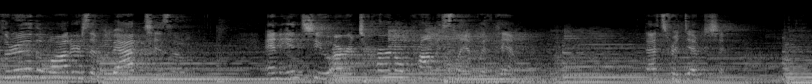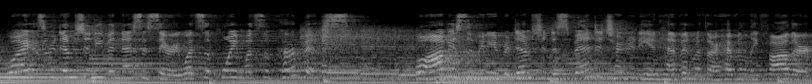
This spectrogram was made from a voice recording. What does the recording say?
through the waters of baptism and into our eternal promised land with him. That's redemption. Why is redemption even necessary? What's the point? What's the purpose? Well, obviously, we need redemption to spend eternity in heaven with our Heavenly Father.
